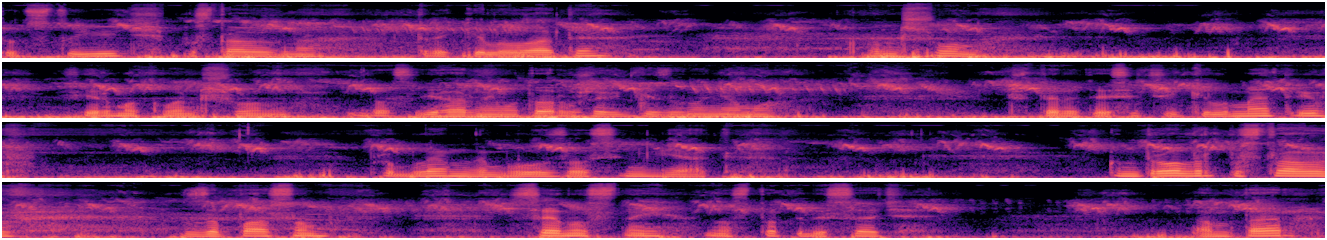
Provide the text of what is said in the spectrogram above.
тут стоїть, поставив на 3 кВт. Кваншун. Фірма Кваншун. Досить гарний мотор, вже від'їздив на ньому 4000 кілометрів. Проблем не було зовсім ніяких. Контролер поставив з запасом синусний на 150 ампер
